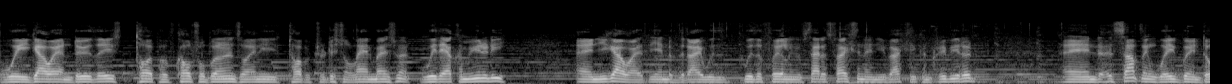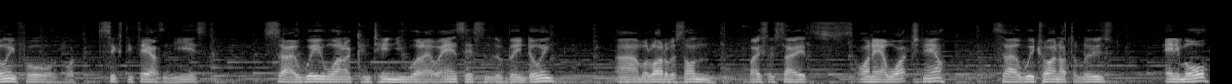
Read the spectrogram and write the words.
We go out and do these type of cultural burns or any type of traditional land management with our community, and you go away at the end of the day with with a feeling of satisfaction and you've actually contributed and it's something we've been doing for like 60,000 years. So we want to continue what our ancestors have been doing. Um, a lot of us on basically say it's on our watch now, so we try not to lose any more.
